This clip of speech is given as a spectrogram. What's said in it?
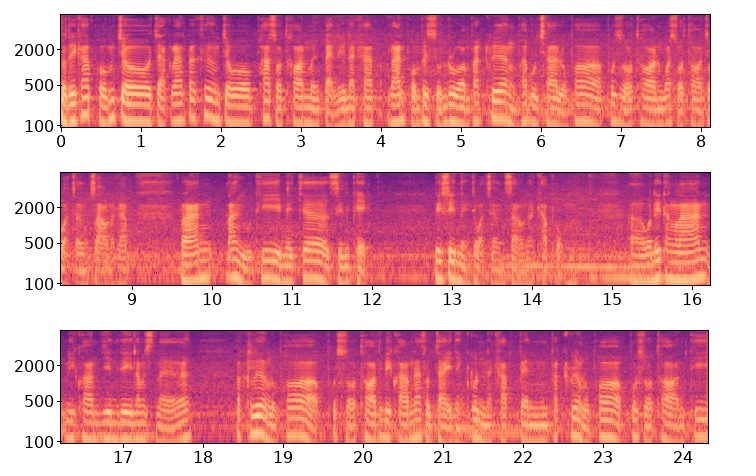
สวัสดีครับ ผมโจจากร้านพระเครื่องโจพระโสธรเมืองแปดริ้วนะครับ ร้านผมเป็นศูนย์รวมพระเครื่องพระบูชาหลวงพ่อพุทธโสธรวัดโสธรจังหวัดฉะเชิงเทรานะครับ ร้านตั้งอยู่ที่เมเจอร์ซินเพ็กบิ๊กซีหนึ่งจังหวัดฉะเชิงเทรานะครับผมวันนี้ทางร้านมีความยินดีนำเสนอ พระเครื่องหลวงพ่อพุทธโสธรที่มีความน่าสนใจอีกหนึ่งรุ่นนะครับเป็นพระเครื่องหลวงพ่อพุทธโสธรที่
